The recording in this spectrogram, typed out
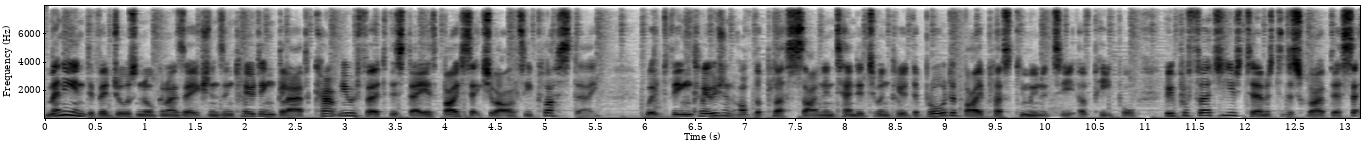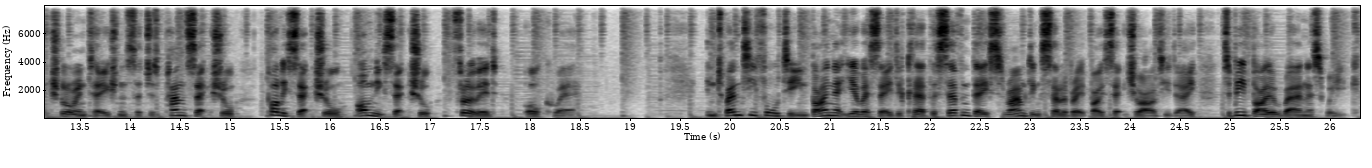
Many individuals and organisations, including GLAAD, currently refer to this day as Bisexuality Plus Day, with the inclusion of the plus sign intended to include the broader bi plus community of people who prefer to use terms to describe their sexual orientation such as pansexual, polysexual, omnisexual, fluid, or queer. In 2014, BiNet USA declared the seven days surrounding Celebrate Bisexuality Day to be Bi Awareness Week,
